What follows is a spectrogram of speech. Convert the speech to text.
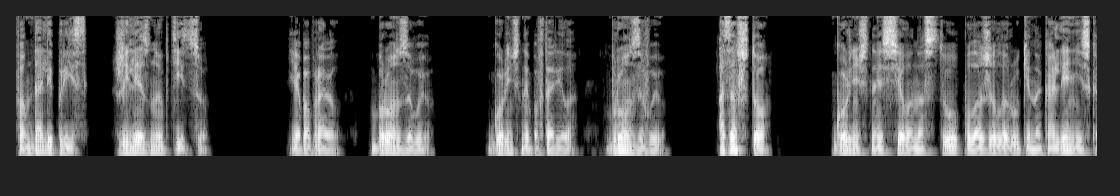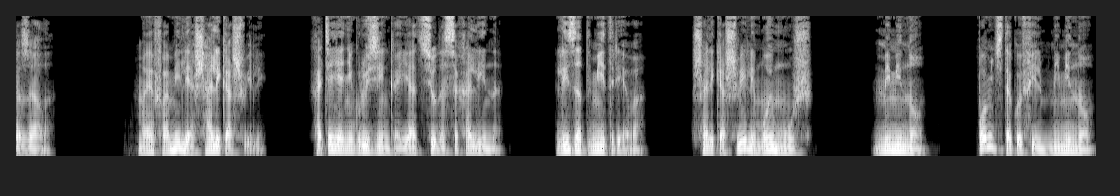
Вам дали приз — железную птицу». Я поправил, «бронзовую». Горничная повторила, «бронзовую». «А за что?» Горничная села на стул, положила руки на колени и сказала, «Моя фамилия Шаликашвили. Хотя я не грузинка, я отсюда, Сахалина. Лиза Дмитриева. Шаликашвили — мой муж. Мимино. Помните такой фильм «Мимино»?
